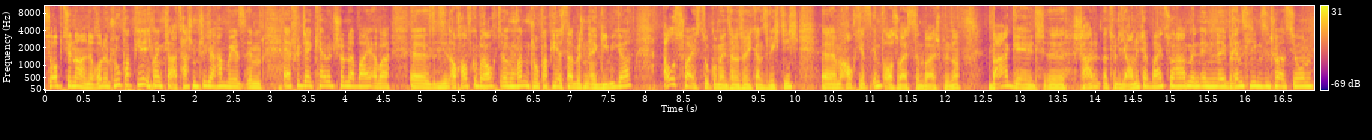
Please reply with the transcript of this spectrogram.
so optional. Eine Rolle Klopapier. Ich meine, klar, Taschentücher haben wir jetzt im Everyday Carriage schon dabei, aber äh, die sind auch aufgebraucht irgendwann. Klopapier ist da ein bisschen ergiebiger. Ausweisdokumente natürlich ganz wichtig. Ähm, auch jetzt Impfausweis zum Beispiel. Ne? Bargeld äh, schadet natürlich auch nicht dabei zu haben in, in äh, brenzligen Situationen.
